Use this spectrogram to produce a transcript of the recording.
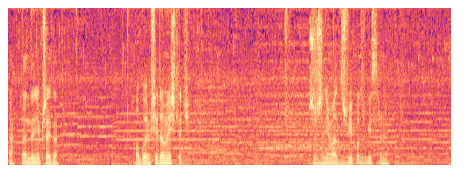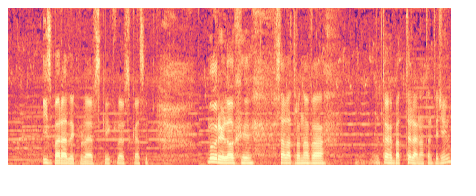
A, tędy nie przejdę. Mogłem się domyśleć. Że, że nie ma drzwi po drugiej stronie. Izba Rady Królewskiej, Królewska syp. Mury, lochy, sala tronowa. To chyba tyle na ten tydzień.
